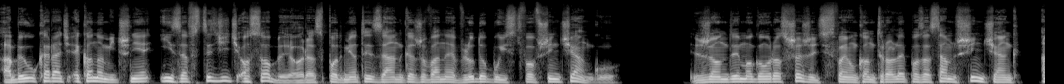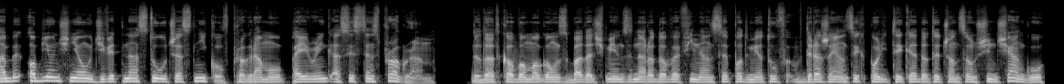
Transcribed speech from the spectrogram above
aby ukarać ekonomicznie i zawstydzić osoby oraz podmioty zaangażowane w ludobójstwo w Xinjiangu. Rządy mogą rozszerzyć swoją kontrolę poza sam Xinjiang, aby objąć nią 19 uczestników programu Pairing Assistance Program. Dodatkowo mogą zbadać międzynarodowe finanse podmiotów wdrażających politykę dotyczącą Xinjiangu,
